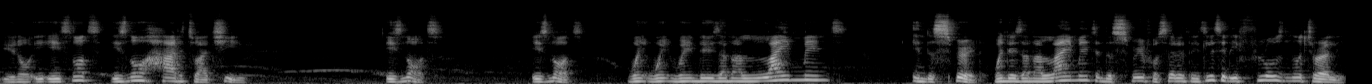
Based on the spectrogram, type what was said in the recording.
you know it, it's not it's not hard to achieve. It's not it's not. When when when there is an alignment in the spirit when there's an alignment in the spirit for certain things listen it flows naturally.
